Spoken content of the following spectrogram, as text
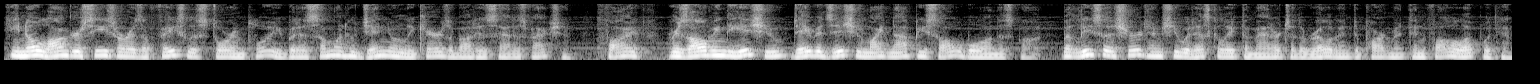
He no longer sees her as a faceless store employee, but as someone who genuinely cares about his satisfaction. 5. Resolving the issue. David's issue might not be solvable on the spot, but Lisa assured him she would escalate the matter to the relevant department and follow up with him.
